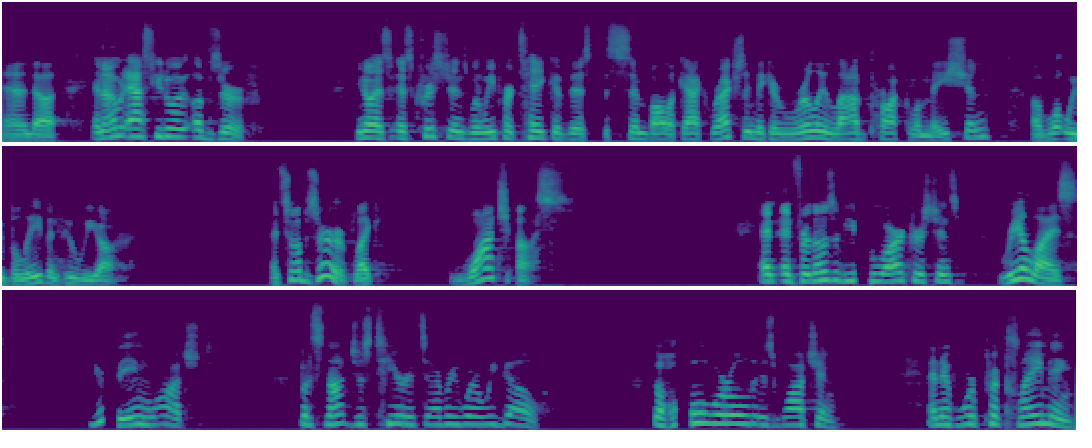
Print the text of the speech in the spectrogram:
And, uh, and I would ask you to observe. You know, as, as Christians, when we partake of this, symbolic act, we're actually making a really loud proclamation of what we believe and who we are. And so observe, like, watch us. And, and for those of you who are Christians, realize you're being watched. But it's not just here, it's everywhere we go. The whole world is watching. And if we're proclaiming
